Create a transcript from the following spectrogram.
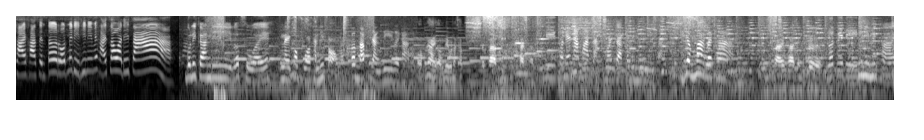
ชายคาร์เซ็นเตอร์รถไม่ดีที่นี่ไม่ขายสวัสดีจ้า บริการดีรถสวยในครอบครัวคันที่สองนะคะต้อนรับอย่างดีเลยค่ะ ออกง่ายออกเร็วนะครับ สภาพดีทุกคันครับ มีคนแนะนำมาจากมาจากกบินบุรีค่ะ เยี่ยมมากเลยค่ะ สมชายพาเซนเตอร์รถไม่ดีที่นี่ไม่ขาย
